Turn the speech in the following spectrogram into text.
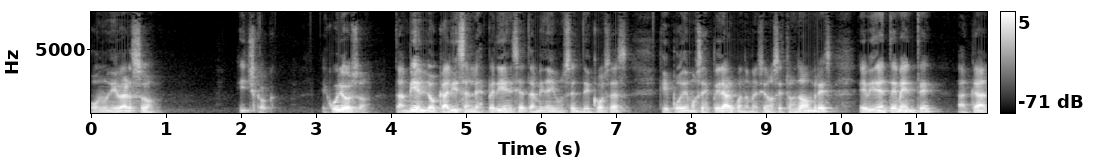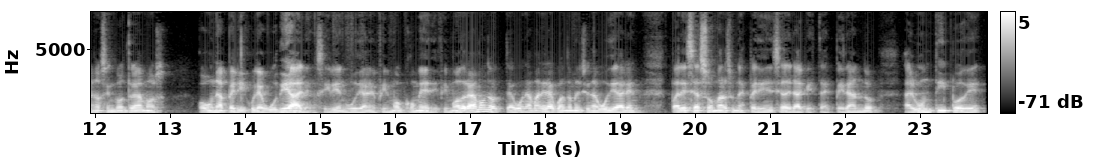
un universo Hitchcock. Es curioso, también localizan la experiencia, también hay un set de cosas que podemos esperar cuando mencionamos estos nombres. Evidentemente, acá nos encontramos o una película Woody Allen, si bien Woody Allen filmó comedia y filmó drama, de alguna manera cuando menciona Woody Allen parece asomarse una experiencia de la que está esperando algún tipo de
